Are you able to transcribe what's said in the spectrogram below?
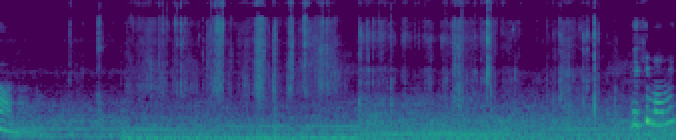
না না না। দেখি, মামি।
